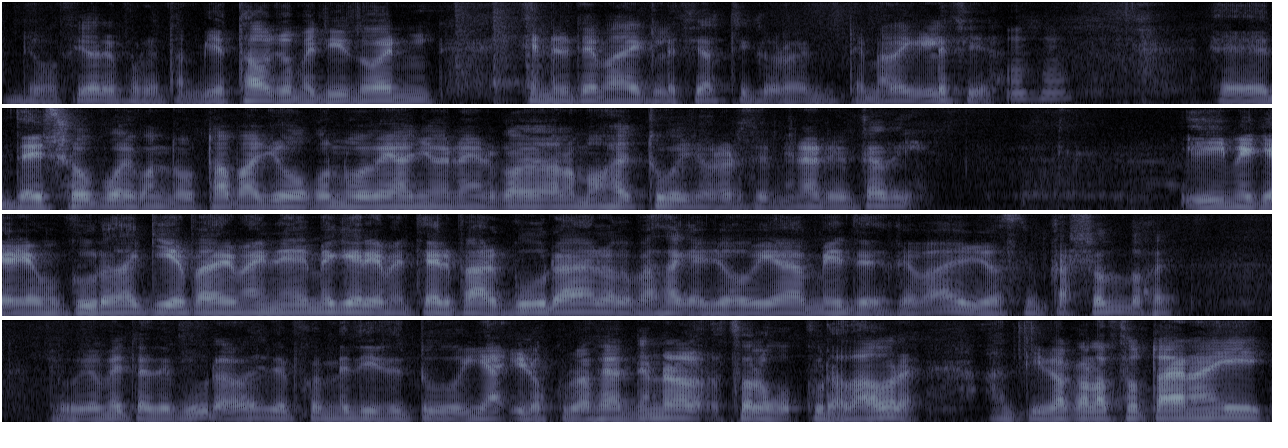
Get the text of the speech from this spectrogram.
devociones, porque también he estado yo metido en, en el tema de eclesiástico, en el tema de iglesia. Eh, de eso, pues cuando estaba yo con nueve años en el Colegio de la Monja, estuve yo en el seminario en Cádiz. Y me quería un cura de aquí, el padre Mainé me quería meter para el cura, lo que pasa que yo obviamente dije, vaya, yo soy un casondo, ¿eh? Yo voy a meter de cura, ¿eh? después me dices tú, y, los curas de antes no eran solo curas de ahora. Antes iba con la sotana y,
